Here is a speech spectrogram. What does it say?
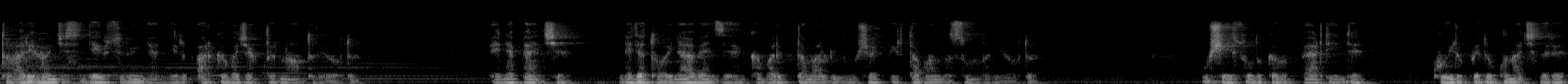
tarih öncesi dev sürüngenlerin arka bacaklarını andırıyordu. Ve ne pençe ne de toynağa benzeyen kabarık damarlı yumuşak bir tabanla sonlanıyordu. Bu şey soluk alıp verdiğinde kuyruk ve dokunaçları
